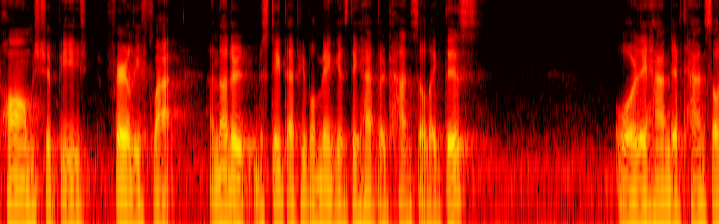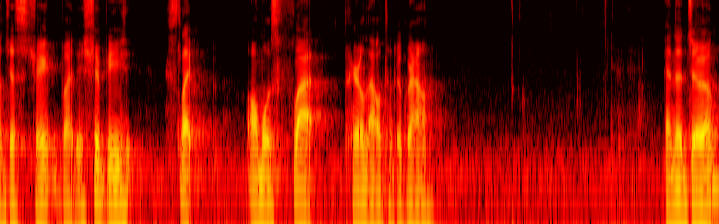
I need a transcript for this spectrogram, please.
palm should be fairly flat. Another mistake that people make is they have their tan sao like this, or they have their tan sao just straight, but it should be slight, almost flat, parallel to the ground. And the zheng,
